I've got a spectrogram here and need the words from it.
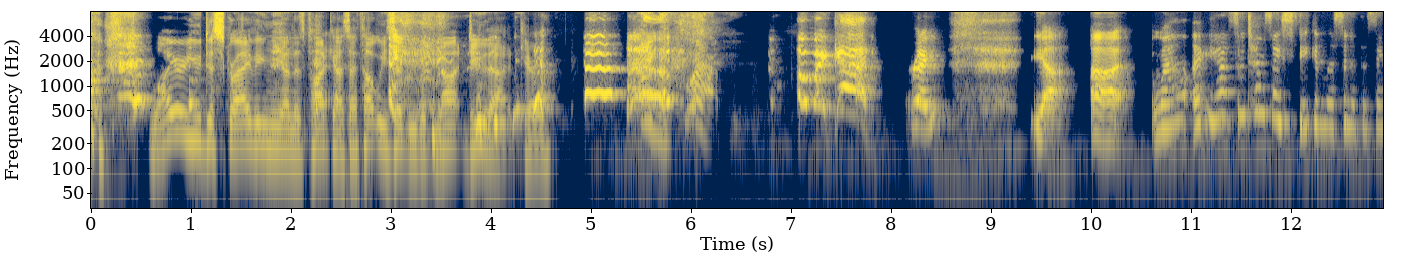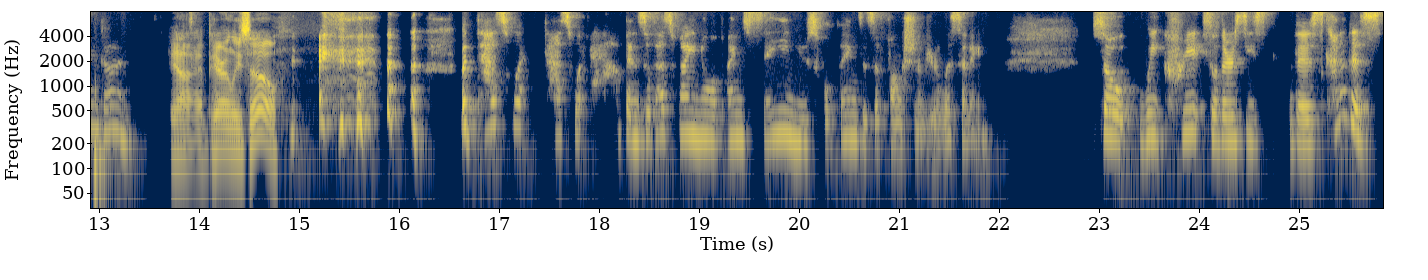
Why are you describing me on this podcast? I thought we said we would not do that, Kari. Oh my God. Right. Yeah. Uh, well, uh, yeah, sometimes I speak and listen at the same time. Yeah, apparently so. but that's what that's what happens so that's why i know if i'm saying useful things it's a function of your listening so we create so there's these there's kind of this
